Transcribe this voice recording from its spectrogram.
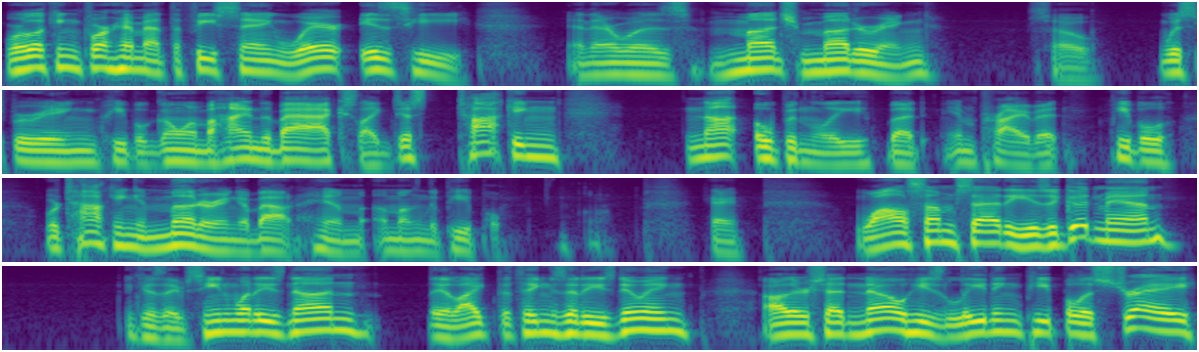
were looking for him at the feast, saying, Where is he? And there was much muttering. So whispering, people going behind the backs, like just talking, not openly, but in private. People were talking and muttering about him among the people. Okay. While some said he is a good man because they've seen what he's done, they like the things that he's doing. Others said no, he's leading people astray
